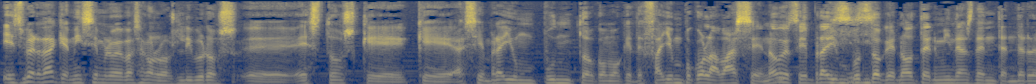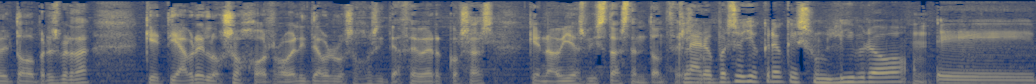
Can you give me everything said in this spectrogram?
Es verdad que a mí siempre me pasa con los libros eh, estos que, que siempre hay un punto, como que te falla un poco la base, ¿no? Que siempre hay un punto que no terminas de entender del todo. Pero es verdad que te abre los ojos, Robel, y te abre los ojos y te hace ver cosas que no habías visto hasta entonces. Claro, ¿no? por eso yo creo que es un libro Mm. eh,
